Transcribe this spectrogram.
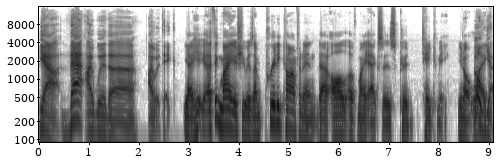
Yeah, that I would uh I would take. Yeah, I think my issue is I'm pretty confident that all of my exes could take me. You know, like oh yeah,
